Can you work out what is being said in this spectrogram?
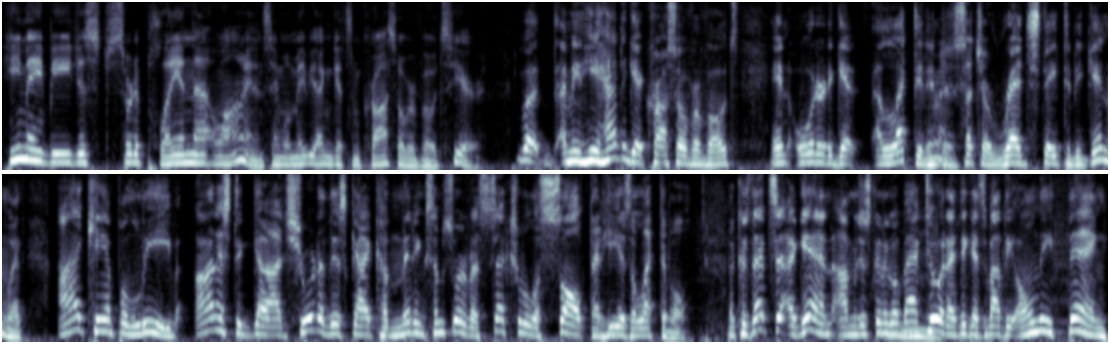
he may be just sort of playing that line and saying, well, maybe I can get some crossover votes here. But I mean, he had to get crossover votes in order to get elected into such a red state to begin with. I can't believe, honest to God, short of this guy committing some sort of a sexual assault, that he is electable. Uh, because that's again, I'm just going to go back to hmm. it. I think it's about the only thing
